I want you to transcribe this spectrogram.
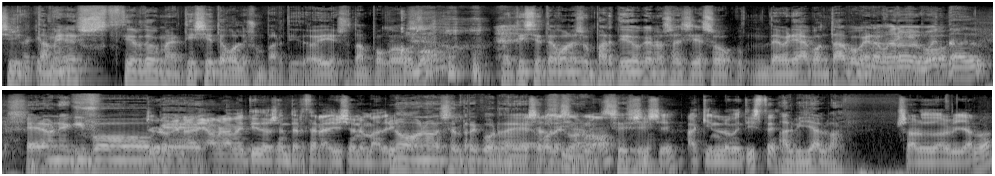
Sí, sea también tiene- es cierto que metí siete goles un partido, ¿eh? eso tampoco. ¿Cómo? Metí siete goles un partido que no sé si eso debería contar porque era un equipo. cuenta, ¿eh? Era un equipo. Yo creo que que- nadie habrá metido en tercera división en Madrid. No, no, es el récord de es el récord, ¿no? Sí, sí. ¿A quién lo metiste? Al Villalba. Un saludo al Villalba.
